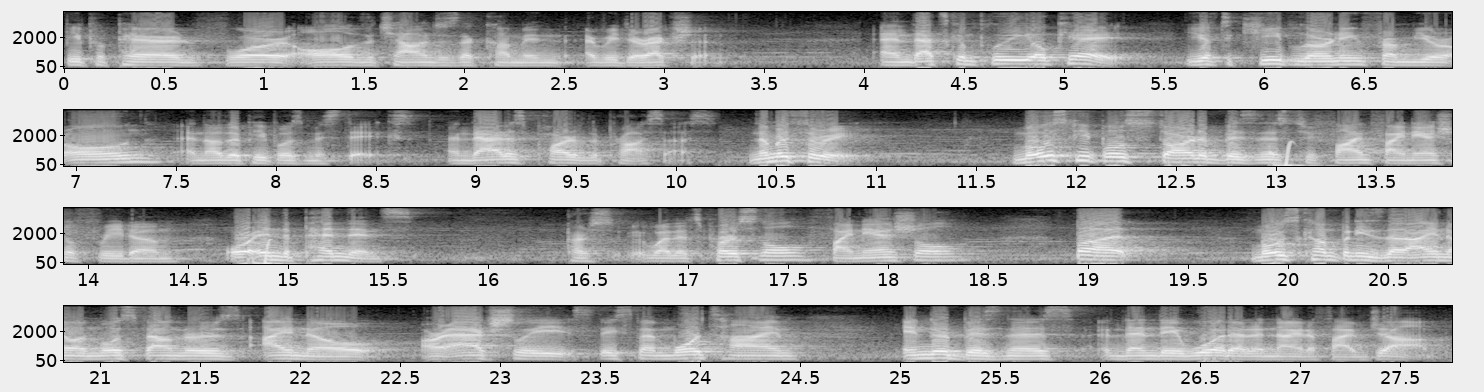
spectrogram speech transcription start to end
be prepared for all of the challenges that come in every direction. And that's completely okay. You have to keep learning from your own and other people's mistakes. And that is part of the process. Number three, most people start a business to find financial freedom or independence, whether it's personal, financial, but most companies that I know and most founders I know are actually, they spend more time in their business than they would at a nine to five job.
